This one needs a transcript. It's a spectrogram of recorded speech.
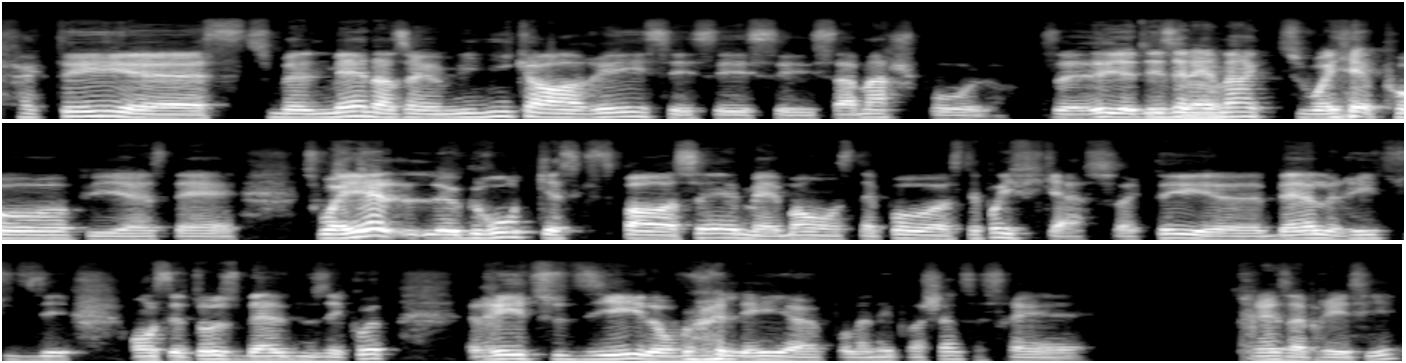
Fait que, euh, si tu me le mets dans un mini carré, c'est, c'est- ça marche pas, là. Il y a des ça. éléments que tu voyais pas, puis euh, c'était... Tu voyais le gros de qu'est-ce qui se passait, mais bon, c'était pas, c'était pas efficace. Fait que, euh, Belle, réétudier. On le sait tous, Belle nous écoute. Réétudier l'overlay euh, pour l'année prochaine, ce serait très apprécié.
